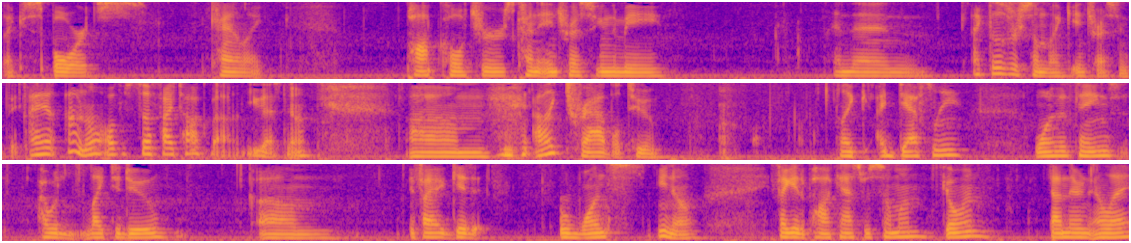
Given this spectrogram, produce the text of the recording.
like sports, kind of like pop culture is kind of interesting to me. And then, like, those are some like interesting things. I, I don't know all the stuff I talk about. You guys know. Um, I like travel too like I definitely one of the things I would like to do um, if I get it, or once you know if I get a podcast with someone going down there in LA,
